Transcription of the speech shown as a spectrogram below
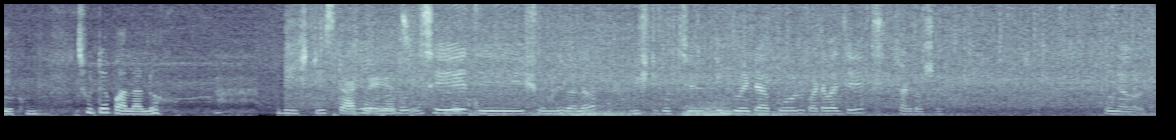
দেখুন ছুটে পালালো। বৃষ্টি স্টার্ট হয়ে গেছে। হচ্ছে যে সন্ধেবেলা বৃষ্টি পড়ছে কিন্তু এটা এখন কটা বাজে? সাড়ে দশটা। পৌনে এগারোটা।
